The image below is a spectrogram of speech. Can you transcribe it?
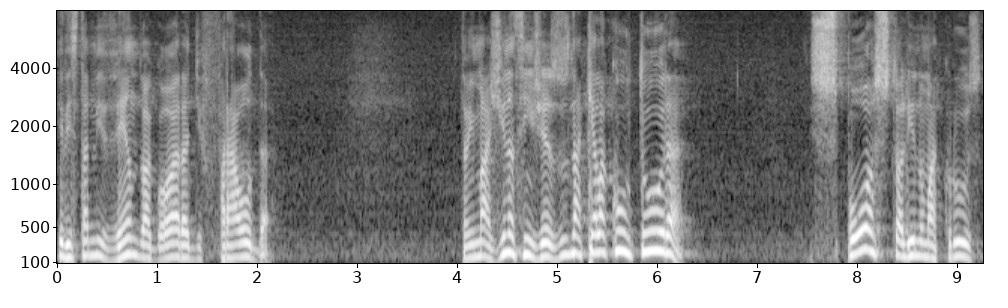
ele está me vendo agora de fralda. Então imagina assim, Jesus naquela cultura, exposto ali numa cruz,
